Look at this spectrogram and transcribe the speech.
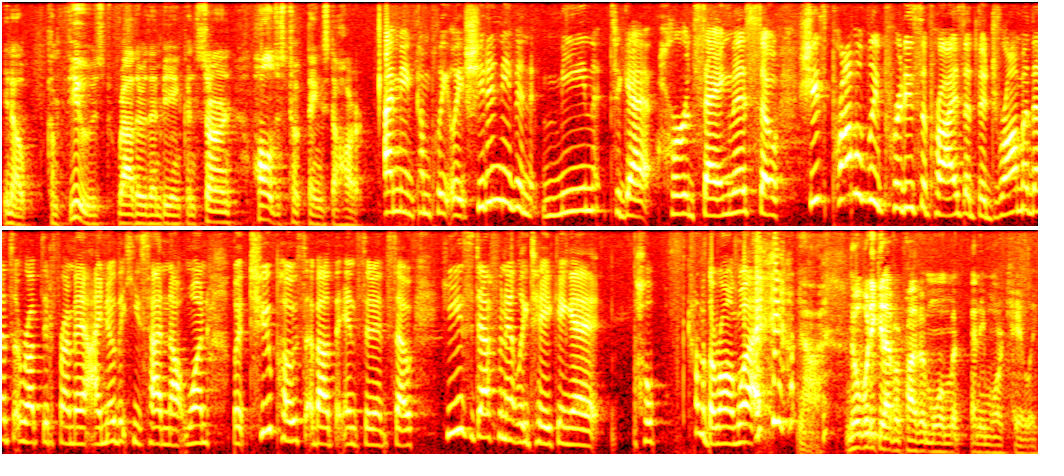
you know, confused rather than being concerned. Hall just took things to heart. I mean, completely. She didn't even mean to get heard saying this, so she's probably pretty surprised at the drama that's erupted from it. I know that he's had not one, but two posts about the incident, so he's definitely taking it, hope, kind of the wrong way. Yeah, nobody can have a private moment anymore, Kayley.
